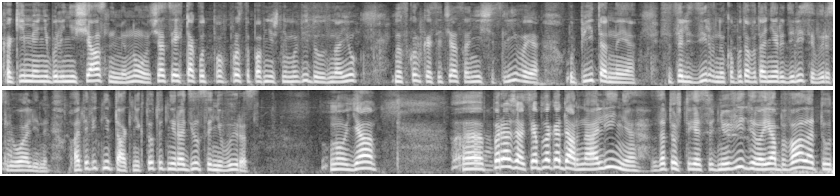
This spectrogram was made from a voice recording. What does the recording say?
какими они были несчастными. Ну, сейчас я их так вот по- просто по внешнему виду узнаю, насколько сейчас они счастливые, упитанные, социализированные, как будто вот они родились и выросли у Алины. А это ведь не так, никто тут не родился, не вырос. Ну, я э, поражаюсь, я благодарна Алине за то, что я сегодня увидела. Я бывала тут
